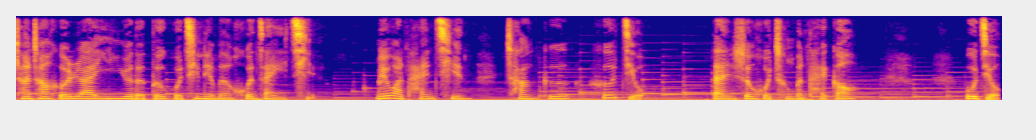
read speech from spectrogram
常常和热爱音乐的德国青年们混在一起，每晚弹琴、唱歌、喝酒，但生活成本太高。不久。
